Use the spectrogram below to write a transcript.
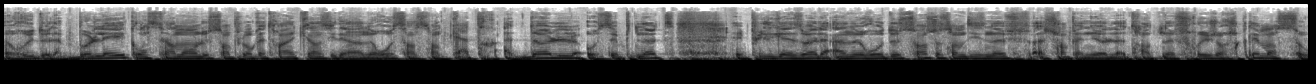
rue de la Bolée. Concernant le samplon 95, il est à 1,504€ à Dole, au Sepnote. Et puis le gasoil, 1,279€ à Champagnol, 39 rue Georges Clémenceau.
